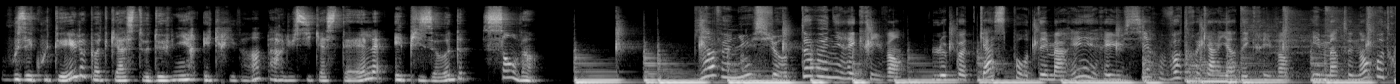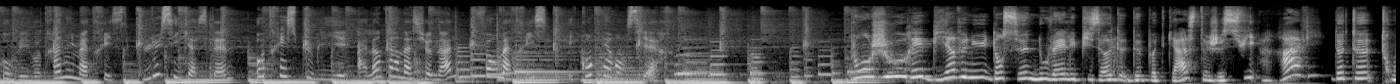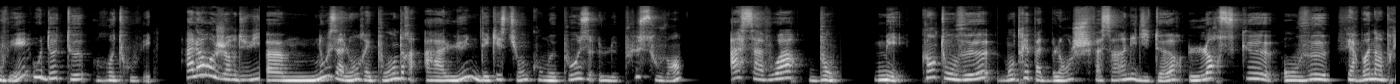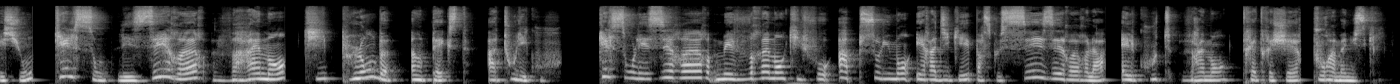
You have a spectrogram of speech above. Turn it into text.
Vous écoutez le podcast Devenir écrivain par Lucie Castel, épisode 120. Bienvenue sur Devenir écrivain, le podcast pour démarrer et réussir votre carrière d'écrivain. Et maintenant, retrouvez votre animatrice Lucie Castel, autrice publiée à l'international, formatrice et conférencière. Bonjour et bienvenue dans ce nouvel épisode de podcast. Je suis ravie de te trouver ou de te retrouver. Alors aujourd'hui, euh, nous allons répondre à l'une des questions qu'on me pose le plus souvent, à savoir, bon, mais quand on veut montrer patte blanche face à un éditeur, lorsque on veut faire bonne impression, quelles sont les erreurs vraiment qui plombent un texte à tous les coups? Quelles sont les erreurs, mais vraiment qu'il faut absolument éradiquer parce que ces erreurs-là, elles coûtent vraiment très très cher pour un manuscrit?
